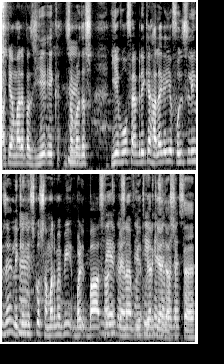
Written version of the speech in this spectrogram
बाकी हमारे पास ये एक ज़बरदस्त ये वो फैब्रिक है हालाँकि ये फुल स्लीव्स है लेकिन इसको समर में भी बड़ी बासानी पहना वेयर किया जा सकता है।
